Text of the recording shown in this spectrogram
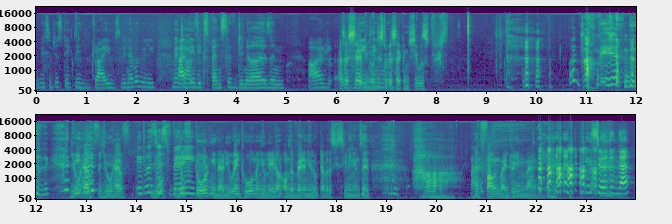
We used to just take these drives. We never really Went had these expensive dinners and our. As I said, you know, it just took a second. She was. What rubbish! You It have. was- you have. It was you've, just very. You've told me that you went home and you lay down on the bed and you looked up at the ceiling and said, "Ah, I found my dream man." you still in that?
